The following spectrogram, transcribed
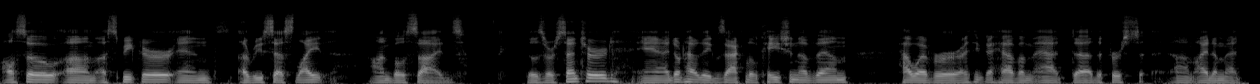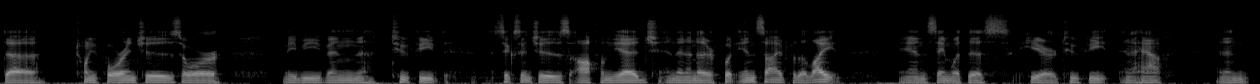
also um, a speaker and a recessed light on both sides. Those are centered, and I don't have the exact location of them. However, I think I have them at uh, the first um, item at uh, 24 inches or maybe even two feet six inches off from the edge and then another foot inside for the light. And same with this here two feet and a half and then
